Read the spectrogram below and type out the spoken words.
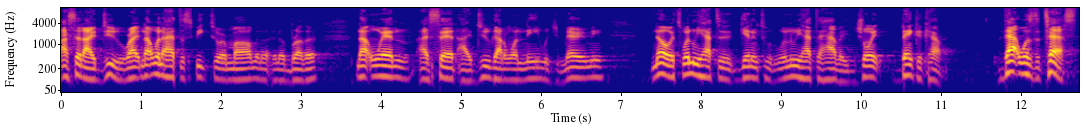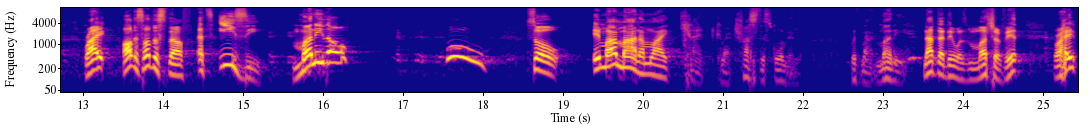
I said I do, right, not when I had to speak to her mom and her, and her brother, not when I said I do, got on one knee, would you marry me? No, it's when we had to get into, when we had to have a joint bank account. That was the test, right? All this other stuff, that's easy. Money, though? Woo. So in my mind, I'm like, can I, can I trust this woman with my money? Not that there was much of it, right?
